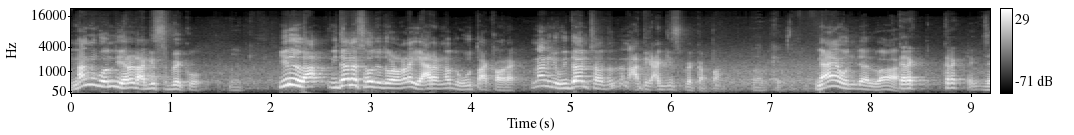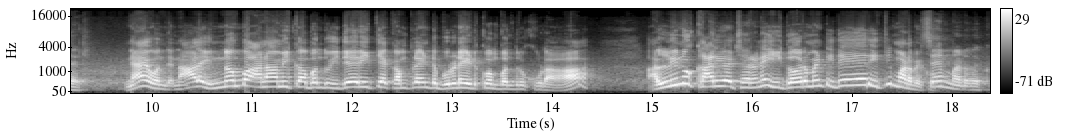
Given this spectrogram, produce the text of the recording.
ನನಗೊಂದು ಎರಡು ಅಗಿಸ್ಬೇಕು. ಇಲ್ಲ ವಿಧಾನಸೌಧದೊಳಗಡೆ ಯಾರನ್ನೋದು ಊತಾಕವ್ರೆ ನನಗೆ ವಿಧಾನಸೌಧದ ಅದಕ್ಕೆ ಅಗಿಸ್ಬೇಕಪ್ಪ. ಓಕೆ. ನ್ಯಾಯ ಒಂದೇ ಅಲ್ವಾ? ಕರೆಕ್ಟ್ ಕರೆಕ್ಟ್ ಎಕ್ಸಾಕ್ಟ್ ನ್ಯಾಯ ಒಂದೇ. ನಾಳೆ ಇನ್ನೊಬ್ಬ ಅನಾಮಿಕ ಬಂದು ಇದೇ ರೀತಿಯ ಕಂಪ್ಲೇಂಟ್ ಬುರುಡೆ ಇಟ್ಕೊಂಡು ಬಂದರೂ ಕೂಡ ಅಲ್ಲಿನೂ ಕಾರ್ಯಾಚರಣೆ ಈ ಗೌರ್ಮೆಂಟ್ ಇದೇ ರೀತಿ ಮಾಡಬೇಕು. ಸೇಮ್ ಮಾಡಬೇಕು.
